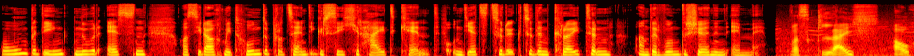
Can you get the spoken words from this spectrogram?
unbedingt nur essen, was ihr auch mit hundertprozentiger Sicherheit kennt. Und jetzt zurück zu den Kräutern an der wunderschönen Emme. Was gleich auch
